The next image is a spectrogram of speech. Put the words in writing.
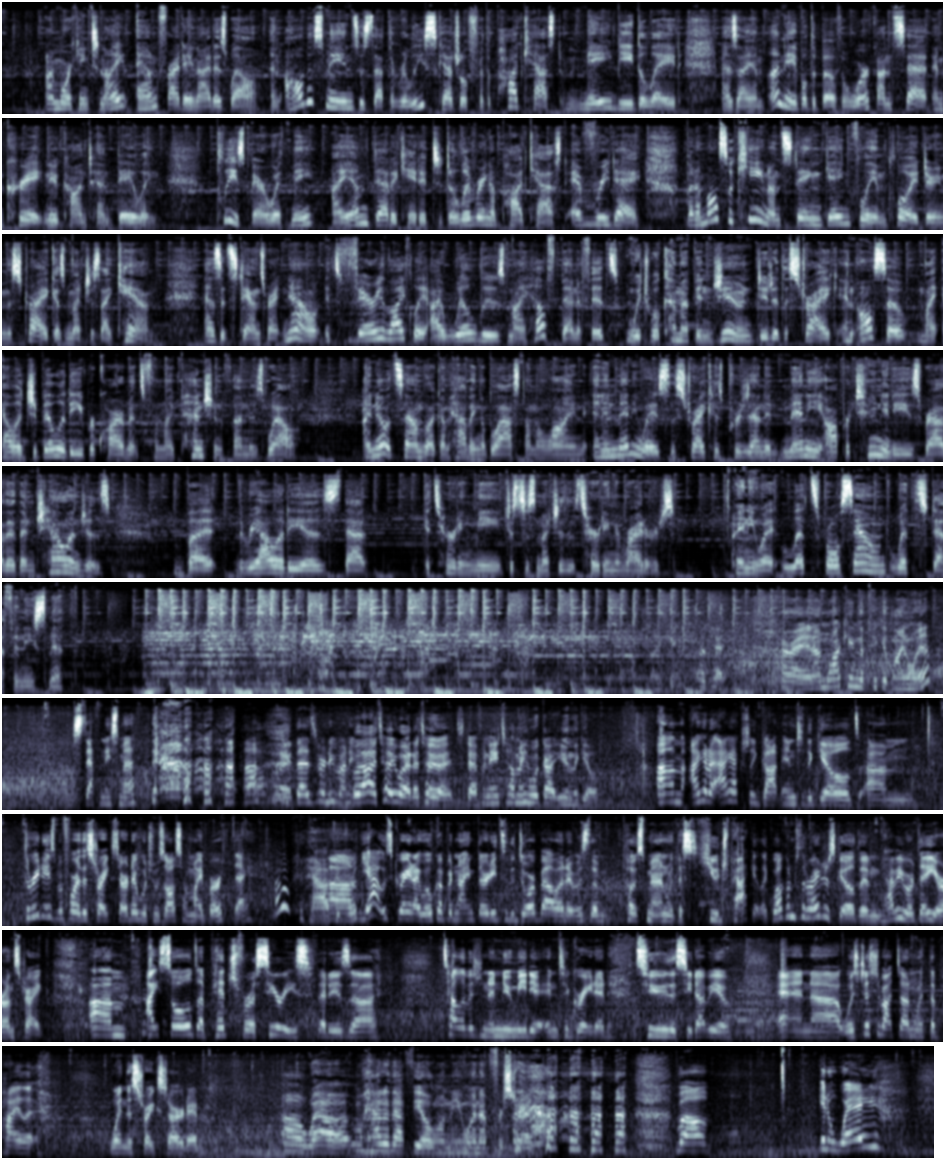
I'm working tonight and Friday night as well, and all this means is that the release schedule for the podcast may be delayed as I am unable to both work on set and create new content daily. Please bear with me. I am dedicated to delivering a podcast every day, but I'm also keen on staying gainfully employed during the strike as much as I can. As it stands right now, it's very likely I will lose my health benefits, which will come up in June due to the strike, and also my eligibility requirements for my pension fund as well. I know it sounds like I'm having a blast on the line, and in many ways, the strike has presented many opportunities rather than challenges. But the reality is that it's hurting me just as much as it's hurting the writers. Anyway, let's roll sound with Stephanie Smith. Okay. All right, I'm walking the picket line with Stephanie Smith. That's pretty funny. Well, I tell you what. I tell you what. Stephanie, tell me what got you in the guild. Um, I got. I actually got into the guild um, three days before the strike started, which was also my birthday. Happy Um, birthday! yeah, it was great. I woke up at 9:30 to the doorbell, and it was the postman with this huge packet, like "Welcome to the Writers Guild and happy birthday, you're on strike." Um, I sold a pitch for a series that is uh, television and new media integrated to the CW, and uh, was just about done with the pilot when the strike started. Oh wow! How did that feel when you went up for strike? Well, in a way,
